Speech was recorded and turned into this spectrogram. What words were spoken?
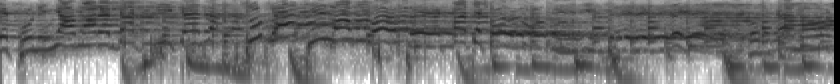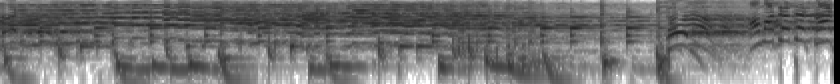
আর এখনই আমার ডাকলি কেন সুখে ছিলাম বসে কাছে করব এখন কেন ডাকলে আমাদের তো কাজ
